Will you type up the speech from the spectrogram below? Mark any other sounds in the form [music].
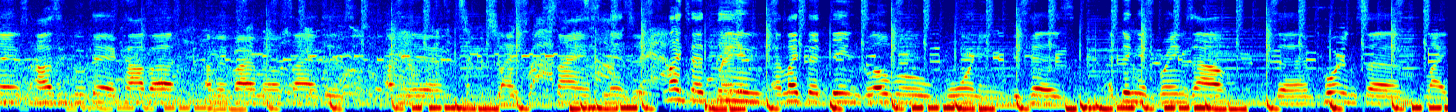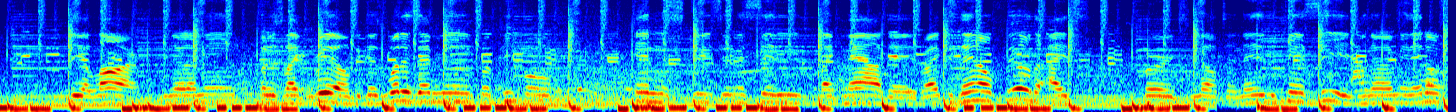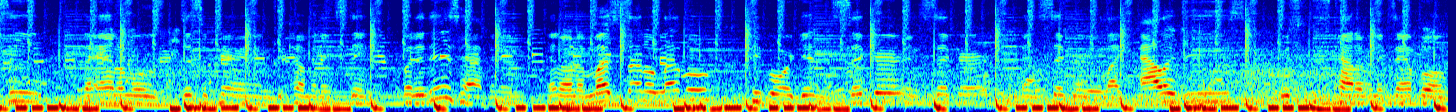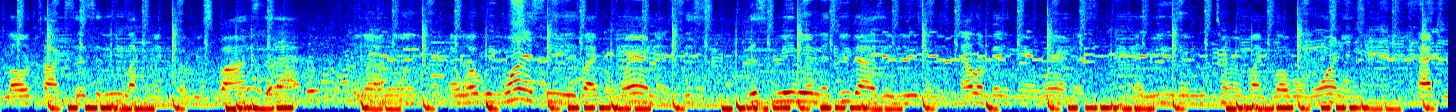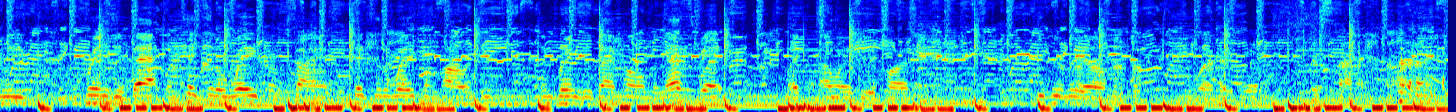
name is Azibuike Akaba. I'm an environmental scientist. I'm here like science ninja. I like that theme. I like that theme, global warning, because I think it brings out the importance of like the alarm. You know what I mean? But it's like real because what does that mean for people in the streets in the city like nowadays, right? Because they don't feel the icebergs melting. They you can't see it. You know what I mean? They don't see the animals disappearing and becoming extinct. But it is happening, and on a much subtle level, people are getting sicker and sicker and sicker, like allergies, which is kind of an example of low toxicity, like a, response to that. You know what I mean? And what we want to see is like awareness. This this medium that you guys are using is elevating the awareness and using terms like global warning actually brings it back and takes it away from science and takes it away from politics and brings it back home. And that's what like I want to be a part of. Keep it real. [laughs] [laughs]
